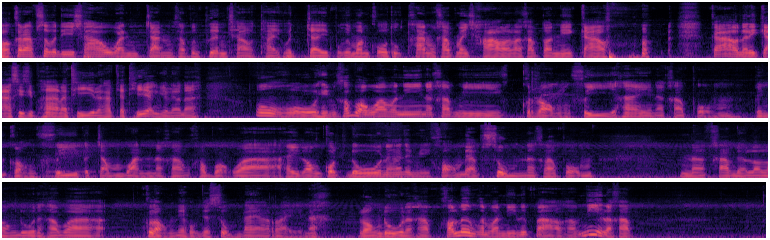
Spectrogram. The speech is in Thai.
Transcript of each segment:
ขอกราบสวัสดีเช้าวันจันทร์ครับเพื่อนๆชาวไทยหัวใจโปเกมอนโกทุกท่านครับ ไม่เช้าแล้วนะครับ ตอนนี้9 9นาฬิกา45 นาทีแล้วครับ จะเที่ยงอยู่แล้วนะ โอ้โห เห็นเขาบอกว่าวันนี้นะครับ มีกล่องฟรีให้นะครับ ผมเป็นกล่องฟรีประจำวันนะครับ เขาบอกว่าให้ลองกดดูนะ จะมีของแบบสุ่มนะครับ ผมนะครับ เดี๋ยวเราลองดูนะครับว่ากล่องเนี่ยผมจะสุ่มได้อะไรนะลองดูนะครับเขาเริ่มกันวันนี้หรือเปล่าครับนี่แหละครับ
